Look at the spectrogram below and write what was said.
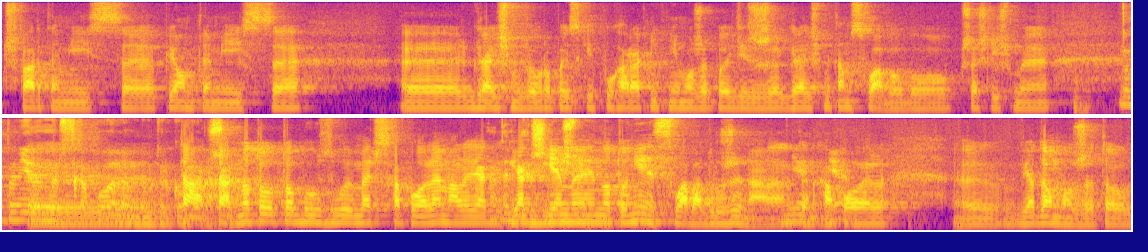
czwarte miejsce, piąte miejsce, y, graliśmy w europejskich pucharach. Nikt nie może powiedzieć, że graliśmy tam słabo, bo przeszliśmy. No to nie ten mecz z Hapoelem był tylko. Tak, tak, no to, to był zły mecz z Hapoelem, ale jak, jak wiemy, no to nie jest słaba drużyna. Nie, ten Hapoel. Nie wiadomo, że to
